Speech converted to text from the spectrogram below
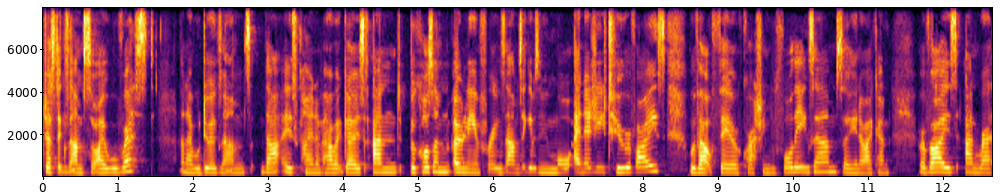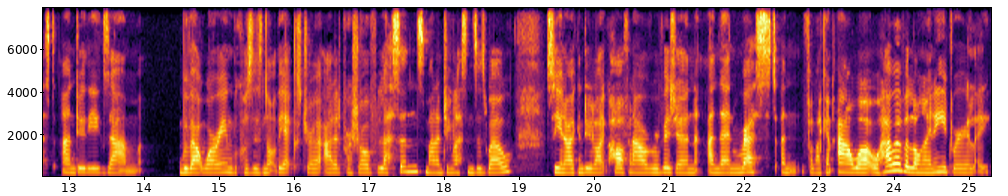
just exams. So I will rest and I will do exams. That is kind of how it goes. And because I'm only in for exams, it gives me more energy to revise without fear of crashing before the exam. So you know, I can revise and rest and do the exam without worrying because there's not the extra added pressure of lessons, managing lessons as well. So, you know, I can do like half an hour of revision and then rest and for like an hour or however long I need really.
